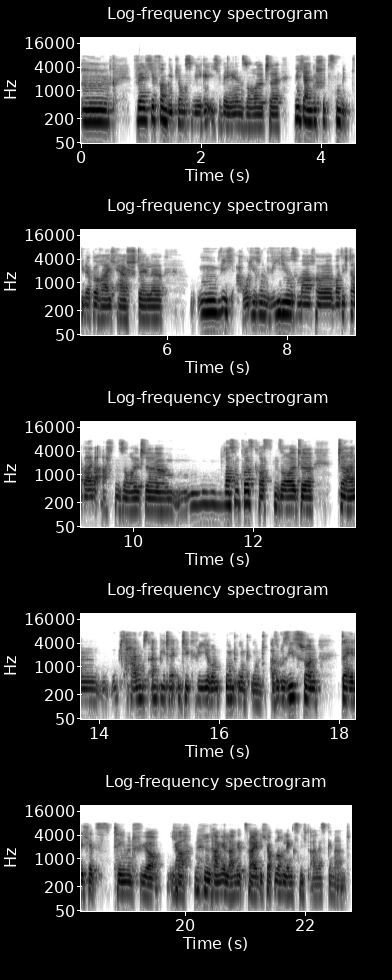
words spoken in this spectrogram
mm, welche Vermittlungswege ich wählen sollte, wie ich einen geschützten Mitgliederbereich herstelle, mm, wie ich Audios und Videos mache, was ich dabei beachten sollte, mm, was ein Kurs kosten sollte, dann Zahlungsanbieter integrieren und, und, und. Also du siehst schon, da hätte ich jetzt Themen für, ja, eine lange, lange Zeit. Ich habe noch längst nicht alles genannt.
